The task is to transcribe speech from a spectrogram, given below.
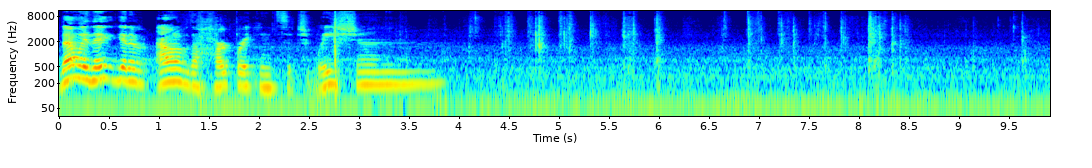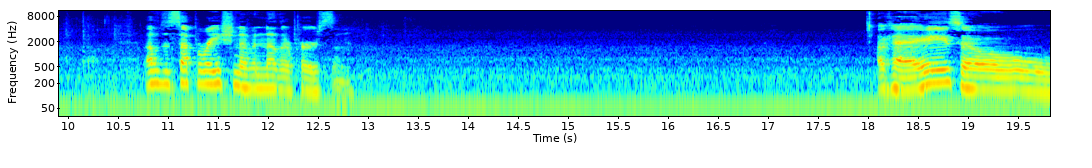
That way they can get out of the heartbreaking situation. Of the separation of another person. Okay, so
